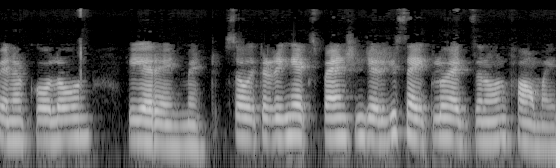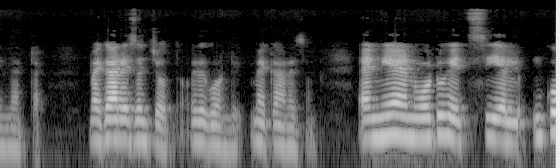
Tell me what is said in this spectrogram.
pinacolone rearrangement so ఇక్కడ రింగ్ ఎక్స్పాన్షన్ జరిగి సైక్లో హెక్సనోన్ ఫామ్ అయిందంట. మెకానిజం చూద్దాం. ఇదిగోండి mechanism NA and O two HCl ఇంకో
